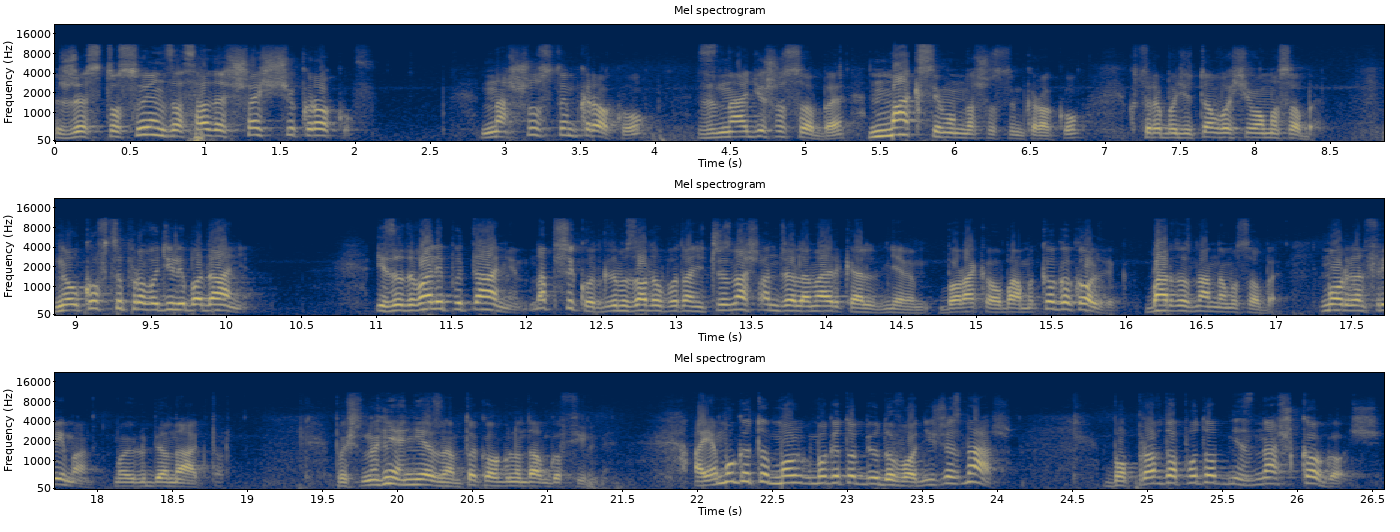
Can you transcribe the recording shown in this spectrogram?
że stosując zasadę sześciu kroków, na szóstym kroku znajdziesz osobę, maksimum na szóstym kroku, która będzie tą właściwą osobę. Naukowcy prowadzili badania i zadawali pytanie, na przykład gdybym zadał pytanie, czy znasz Angela Merkel, nie wiem, Baracka Obama, kogokolwiek, bardzo znaną osobę, Morgan Freeman, mój ulubiony aktor. Powiesz, no nie, nie znam, tylko oglądam go w filmie. A ja mogę, to, mo- mogę tobie udowodnić, że znasz, bo prawdopodobnie znasz kogoś,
